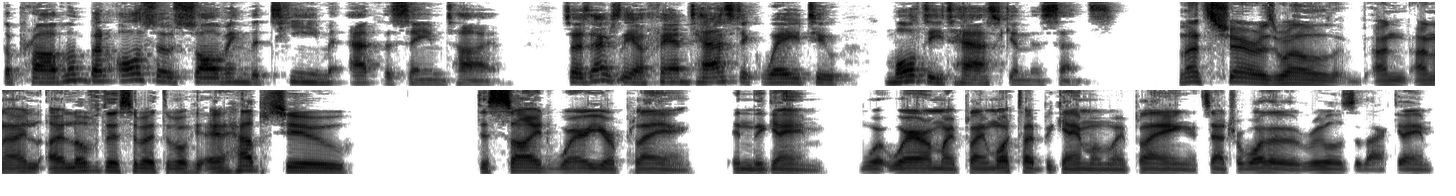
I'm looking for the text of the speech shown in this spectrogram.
the problem, but also solving the team at the same time. So it's actually a fantastic way to multitask in this sense. Let's share as well. And, and I, I love this about the book. It helps you decide where you're playing in the game. Where, where am I playing? What type of game am I playing, etc. What are the rules of that game?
